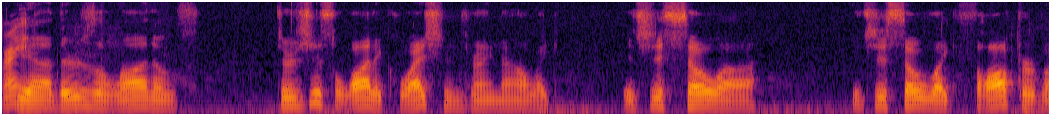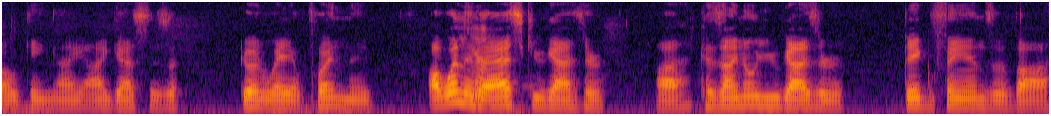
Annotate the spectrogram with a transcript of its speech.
right Yeah, there's a lot of there's just a lot of questions right now. Like it's just so uh it's just so like thought provoking, I I guess is a good way of putting it. I wanted to ask you guys or uh cuz I know you guys are big fans of uh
